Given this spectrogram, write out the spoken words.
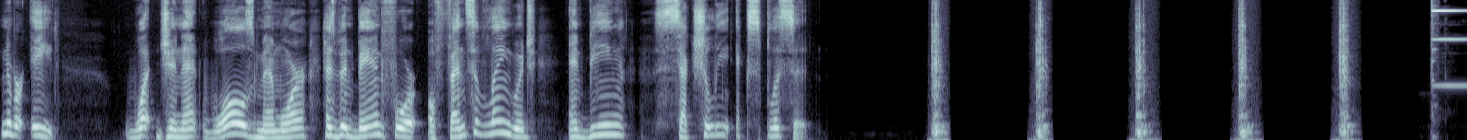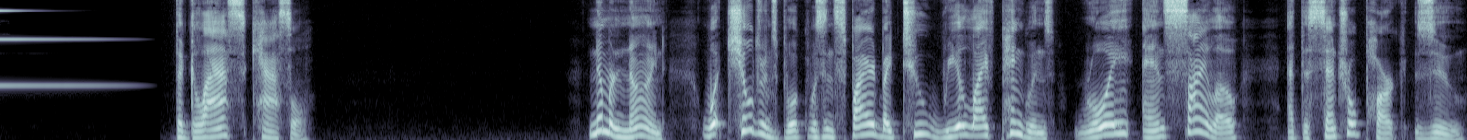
Number 8. What Jeannette Walls' memoir has been banned for offensive language and being sexually explicit. The Glass Castle. Number 9. What children's book was inspired by two real life penguins, Roy and Silo, at the Central Park Zoo?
